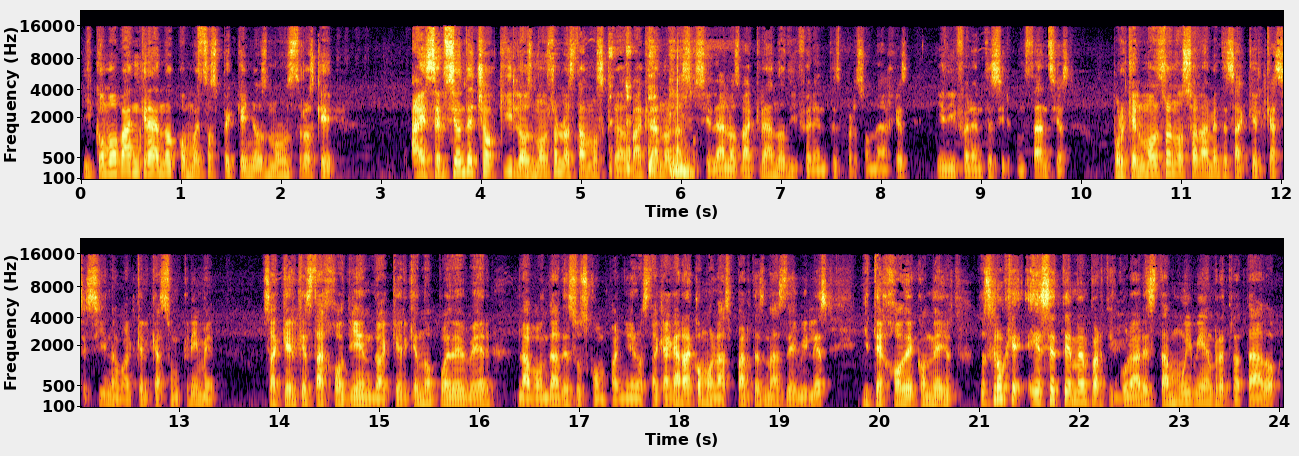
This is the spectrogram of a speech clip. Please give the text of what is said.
y cómo van creando como estos pequeños monstruos que, a excepción de Chucky, los monstruos los estamos creando, va creando la sociedad, los va creando diferentes personajes y diferentes circunstancias. Porque el monstruo no solamente es aquel que asesina o aquel que hace un crimen, es aquel que está jodiendo, aquel que no puede ver la bondad de sus compañeros, hasta que agarra como las partes más débiles y te jode con ellos. Entonces creo que ese tema en particular está muy bien retratado,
